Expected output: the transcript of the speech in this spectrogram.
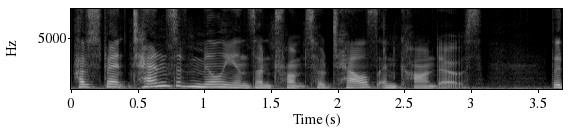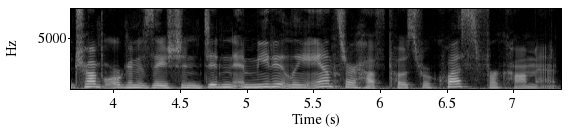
have spent tens of millions on Trump's hotels and condos. The Trump organization didn't immediately answer HuffPost requests for comment.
